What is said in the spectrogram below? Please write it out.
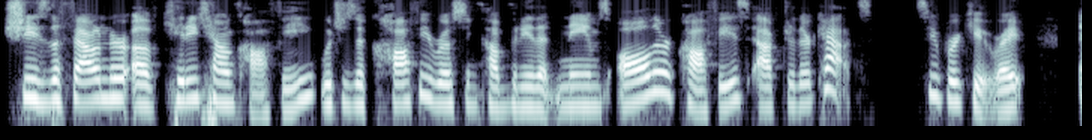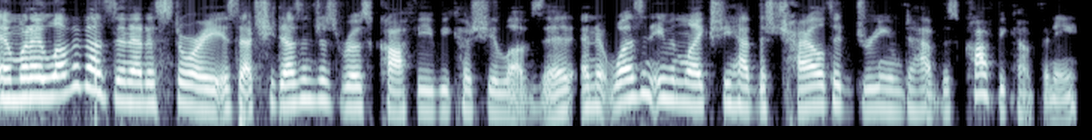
She's the founder of Kittytown Coffee, which is a coffee roasting company that names all their coffees after their cats. Super cute, right? And what I love about Zanetta's story is that she doesn't just roast coffee because she loves it. And it wasn't even like she had this childhood dream to have this coffee company,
